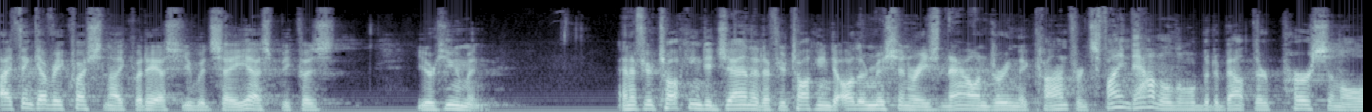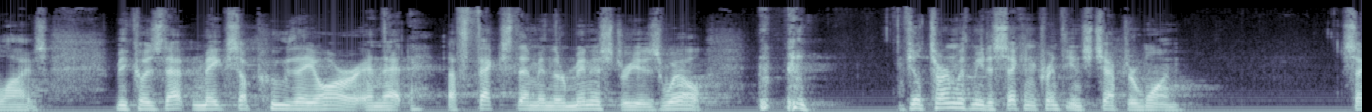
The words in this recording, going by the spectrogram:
I think every question I could ask, you would say yes, because you're human. And if you're talking to Janet, if you're talking to other missionaries now and during the conference, find out a little bit about their personal lives because that makes up who they are and that affects them in their ministry as well. if you'll turn with me to 2 Corinthians chapter 1. 2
